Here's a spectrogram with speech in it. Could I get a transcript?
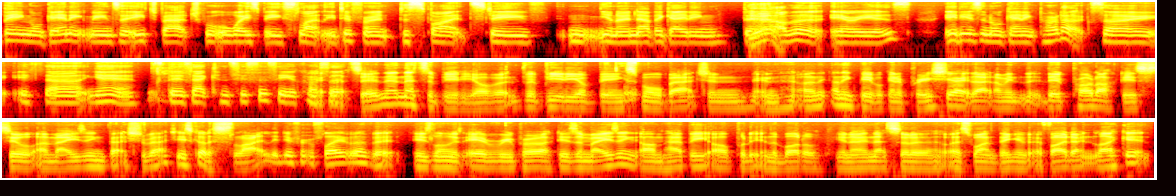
being organic means that each batch will always be slightly different, despite Steve, you know, navigating the Yeah. other areas. It is an organic product. So if, uh, yeah, there's that consistency across Yeah, it. that's it. And then that's the beauty of it, the beauty of being small batch. And, and I, think, I think people can appreciate that. I mean, the, the product is still amazing batch to batch. It's got a slightly different flavor, but as long as every product is amazing, I'm happy. I'll put it in the bottle, you know, and that's sort of, that's one thing. If, if I don't like it,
